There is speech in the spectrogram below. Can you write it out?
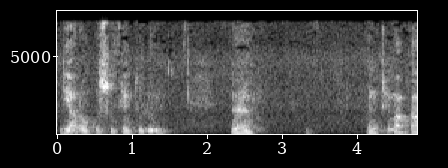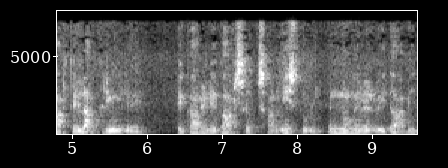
dialog cu sufletul lui. În prima parte, lacrimile pe care le varsă psalmistul în numele lui David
